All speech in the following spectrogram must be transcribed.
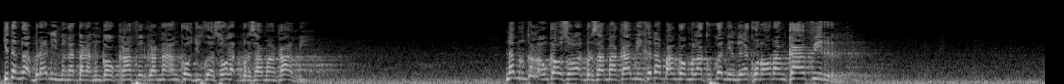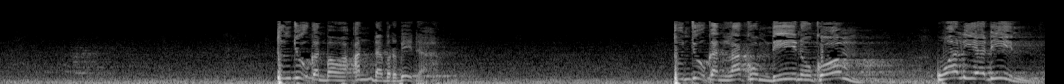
Kita nggak berani mengatakan engkau kafir karena engkau juga sholat bersama kami. Namun kalau engkau sholat bersama kami, kenapa engkau melakukan yang dilakukan orang kafir? Tunjukkan bahwa anda berbeda. Tunjukkan lakum dinukum waliyadin.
